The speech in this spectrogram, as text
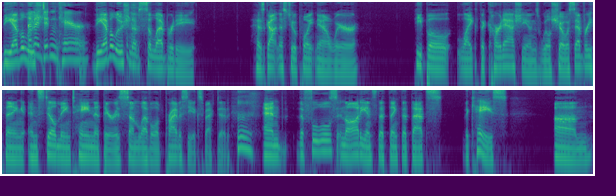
the evolution. And I didn't care. the evolution of celebrity has gotten us to a point now where people like the Kardashians will show us everything and still maintain that there is some level of privacy expected. And the fools in the audience that think that that's the case, um,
